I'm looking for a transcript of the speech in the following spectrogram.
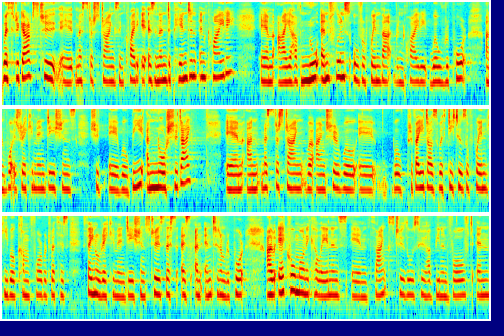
with regards to uh, eh, Mr Strang's inquiry, it is an independent inquiry. Um, I have no influence over when that inquiry will report and what its recommendations should, uh, will be, and nor should I. Um, and Mr Strang, well, I'm sure, will, uh, will provide us with details of when he will come forward with his final recommendations to us. This is an interim report. I echo Monica Lennon's um, thanks to those who have been involved in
